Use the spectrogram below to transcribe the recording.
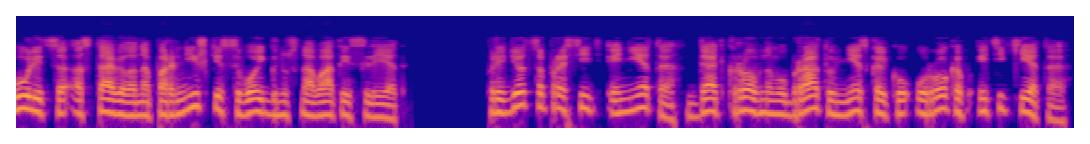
Улица оставила на парнишке свой гнусноватый след. Придется просить Энета дать кровному брату несколько уроков этикета.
